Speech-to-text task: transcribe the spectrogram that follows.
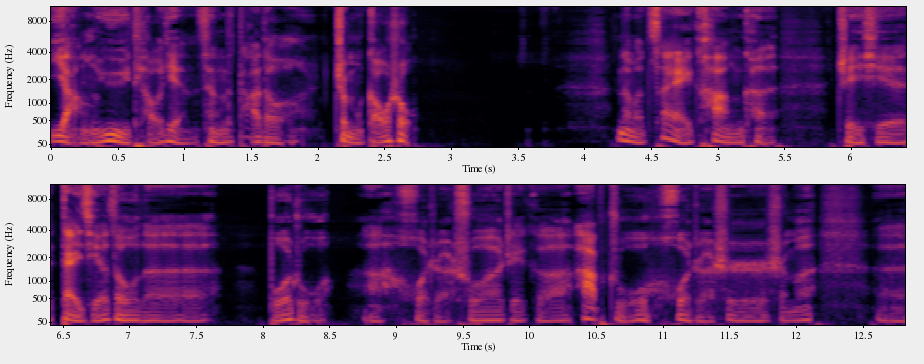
养育条件，才能达到这么高寿？那么再看看这些带节奏的博主啊，或者说这个 UP 主，或者是什么呃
